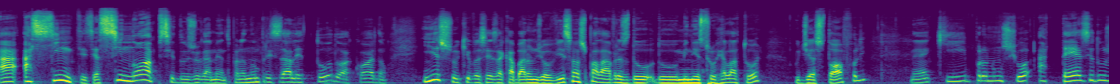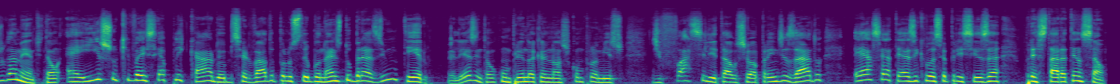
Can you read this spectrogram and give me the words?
a, a síntese, a sinopse do julgamento, para não precisar ler todo o acórdão, isso que vocês acabaram de ouvir são as palavras do, do ministro relator, o Dias Toffoli, né, que pronunciou a tese do julgamento. Então, é isso que vai ser aplicado e observado pelos tribunais do Brasil inteiro, beleza? Então, cumprindo aquele nosso compromisso de facilitar o seu aprendizado, essa é a tese que você precisa prestar atenção.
